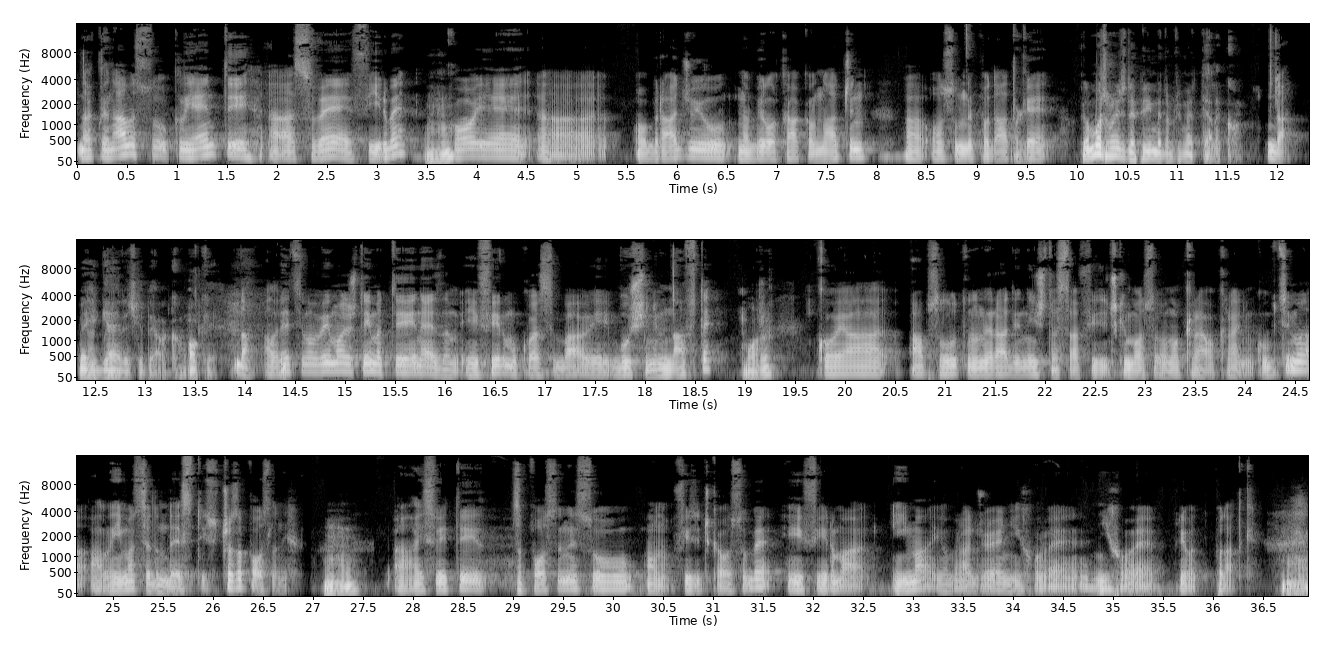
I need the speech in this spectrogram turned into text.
Dakle, nama su klijenti a, sve firme Mhm. koje a, obrađuju na bilo kakav način a, osobne podatke. Jel možemo reći da je primjer, na primjer, Telekom? Da, Neki generički Telekom, ok. da, ali recimo vi možete imati, ne znam, i firmu koja se bavi bušenjem nafte, Može? koja apsolutno ne radi ništa sa fizičkim osobama kao krajnjim kupcima, ali ima 70 tisuća zaposlenih. Mhm. A i svi ti zaposleni su ono, fizičke osobe i firma ima i obrađuje njihove, njihove privatne podatke.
